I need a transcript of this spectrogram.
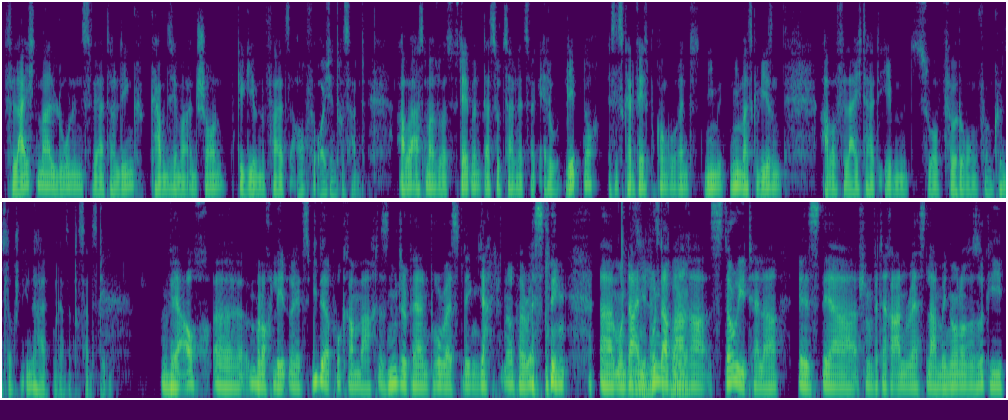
Vielleicht mal lohnenswerter Link, kann man sich ja mal anschauen. Gegebenenfalls auch für euch interessant. Aber erstmal so als Statement, das soziale Netzwerk Ello lebt noch. Es ist kein Facebook-Konkurrent, nie, niemals gewesen. Aber vielleicht halt eben zur Förderung von künstlerischen Inhalten ganz interessantes Ding. Wer auch äh, immer noch lebt und jetzt wieder Programm macht, ist New Japan Pro Wrestling. Ja, ich bin auch bei Wrestling. Ähm, und da ein wunderbarer Folge. Storyteller ist der schon Veteran-Wrestler Minoru Suzuki.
